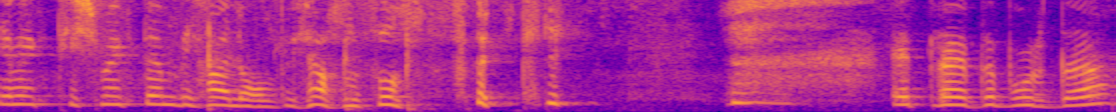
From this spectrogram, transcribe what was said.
Yemek pişmekten bir hal oldu yalnız onu söyleyeyim. Etler de burada.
